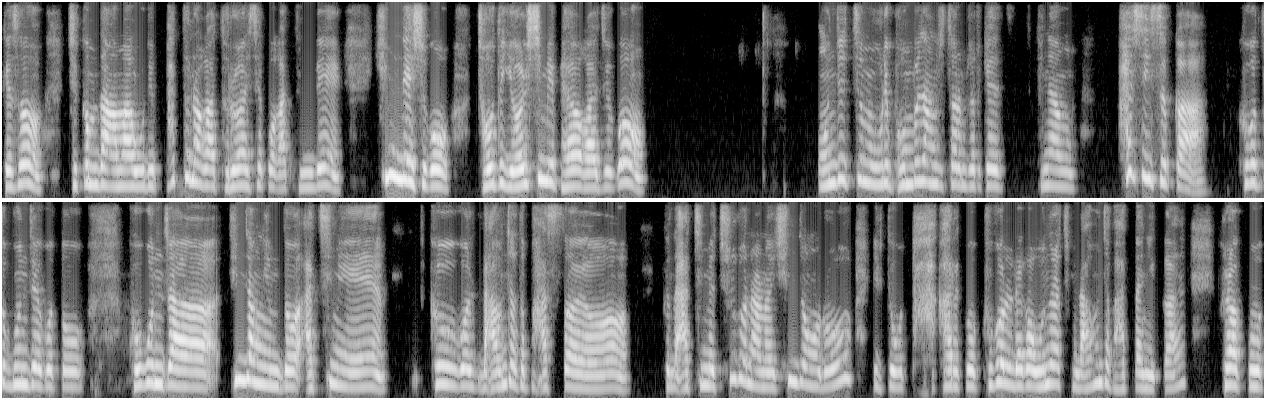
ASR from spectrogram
그래서 지금도 아마 우리 파트너가 들어가실 것 같은데 힘내시고 저도 열심히 배워가지고 언제쯤 우리 본부장님처럼 저렇게 그냥 할 수 있을까? 그것도 문제고 또 고군자 팀장님도 아침에 그걸 나 혼자도 봤어요. 근데 아침에 출근하는 심정으로 이렇게 다 가르쳐 그걸 내가 오늘 아침에 나 혼자 봤다니까. 그래갖고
